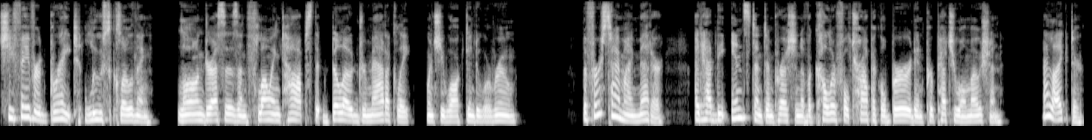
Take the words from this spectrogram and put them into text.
She favored bright, loose clothing, long dresses and flowing tops that billowed dramatically when she walked into a room. The first time I met her, I'd had the instant impression of a colorful tropical bird in perpetual motion. I liked her.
